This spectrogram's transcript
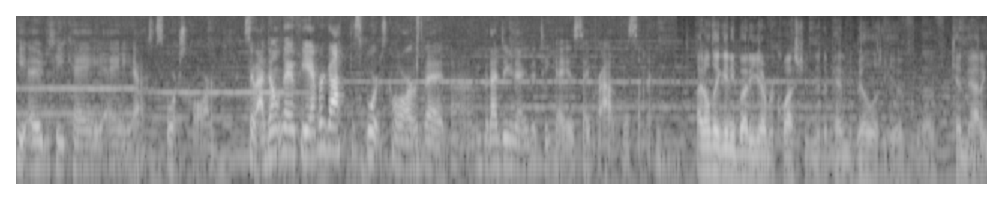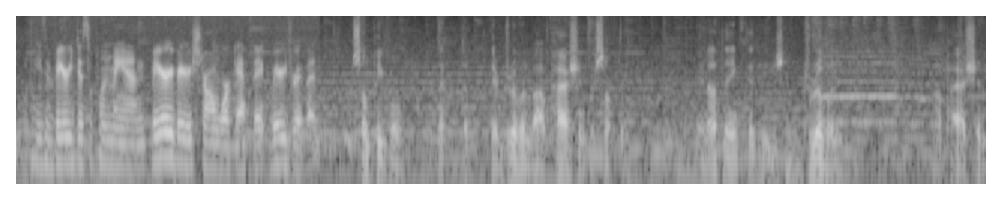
he owed TK a, a, sports car. So I don't know if he ever got the sports car, but um, Um, but I do know that TK is so proud of his son. I don't think anybody ever questioned the dependability of, of Ken Mattingly. He's a very disciplined man, very, very strong work ethic, very driven. Some people you know, that, that they're driven by a passion for something. And I think that he's driven a passion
